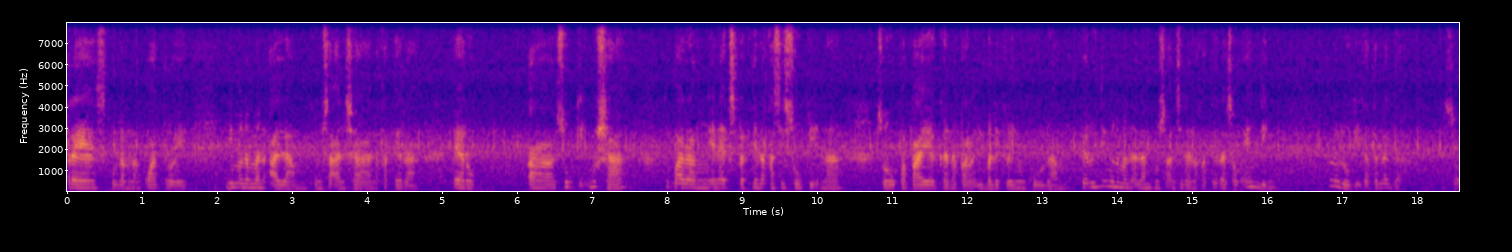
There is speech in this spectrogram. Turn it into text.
3, kulang ng 4 eh, hindi mo naman alam kung saan siya nakatira. Pero ah, suki mo siya, so parang ina-expect nila kasi suki na So, papayag ka na parang ibalik lang yung kulang. Pero hindi mo naman alam kung saan sila nakatira. So, ending, nalulugi ka talaga. So,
